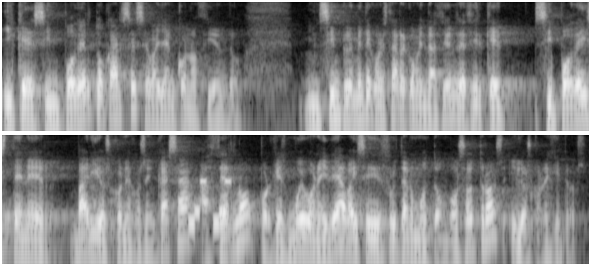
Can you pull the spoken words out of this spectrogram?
y que sin poder tocarse se vayan conociendo. Simplemente con esta recomendación es decir que si podéis tener varios conejos en casa, hacerlo, porque es muy buena idea, vais a disfrutar un montón vosotros y los conejitos.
